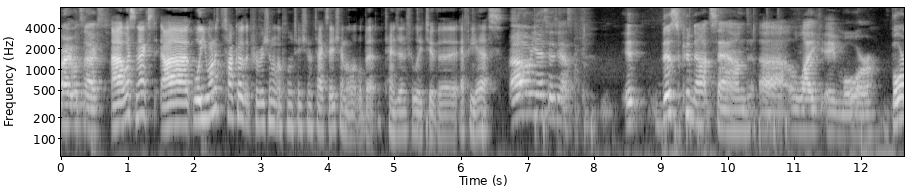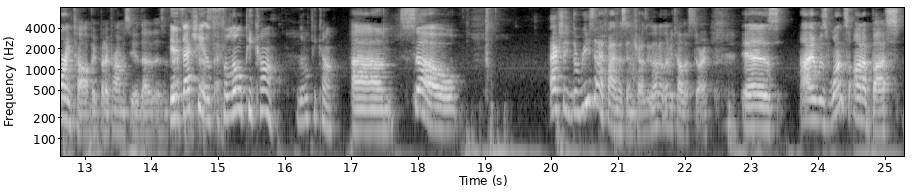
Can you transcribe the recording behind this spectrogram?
All right, what's next? Uh, what's next? Uh, well, you wanted to talk about the provisional implementation of taxation a little bit, tangentially to the FES. Oh yes, yes, yes. It this could not sound uh, like a more boring topic, but I promise you that it is. in It's actually it's, it's a little piquant. A little piquant. Um, so, actually, the reason I find this interesting, let me, let me tell this story, is I was once on a bus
